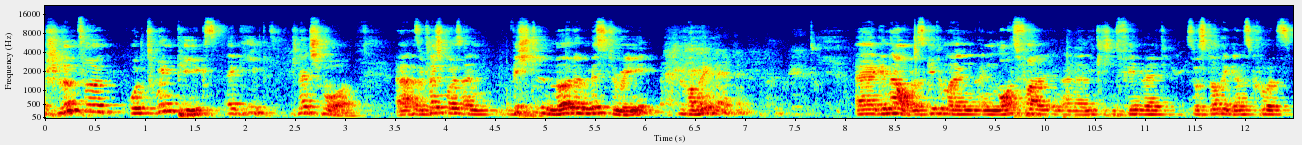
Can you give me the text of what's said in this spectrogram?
Schlümpfe und Twin Peaks ergibt Kletschmore. Äh, also Kletschmore ist ein Wichtel-Murder-Mystery-Comic. Äh, genau, es geht um einen, einen Mordfall in einer niedlichen Feenwelt. Zur Story ganz kurz.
